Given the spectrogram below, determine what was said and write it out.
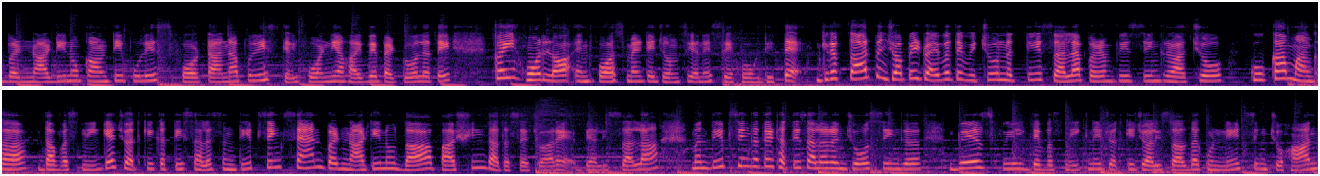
Bernardino County police, Fontana police, California highway patrol ਅਤੇ ਕਈ ਹੋਰ ਲਾ ਐਨਫੋਰਸਮੈਂਟ ਏਜੰਸੀਆਂ ਨੇ ਸਹਿਯੋਗ ਦਿੱਤਾ ਹੈ। ਗ੍ਰਿਫਤਾਰ ਪੰਜਾਬੀ ਡਰਾਈਵਰ ਦੇ ਵਿੱਚੋਂ 29 ਸਾਲਾ ਪਰਮਵੀਰ ਸਿੰਘ ਰਾਜੋ ਕੋਕਾ ਮੰਗਾ ਦਾ ਵਸਨੀਕ ਹੈ ਜਦਕਿ 31 ਸਾਲਾ ਸੰਦੀਪ ਸਿੰਘ ਸੈਨ ਬਰਨਾਟੀਨੋ ਦਾ ਬਾਸ਼ਿੰਦਾ ਦੱਸਿਆ ਜਾ ਰਿਹਾ ਹੈ। 42 ਸਾਲਾ ਮਨਦੀਪ ਸਿੰਘ ਅਤੇ 38 ਸਾਲਾ ਰਣਜੋਤ ਸਿੰਘ ਬੇਸਫੀਲਡ ਦੇ ਵਸਨੀਕ ਨੇ ਜਦਕਿ 40 ਸਾਲ ਦਾ ਗੁਰਨੇਕ ਸਿੰਘ ਚੌਹਾਨ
